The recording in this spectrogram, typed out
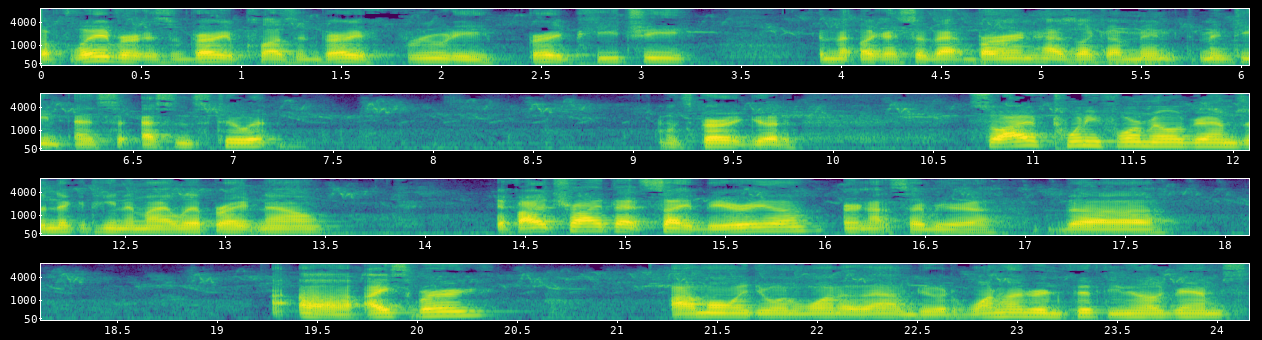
the flavor is very pleasant, very fruity, very peachy. And like I said, that burn has like a mint, minty essence to it. It's very good. So I have 24 milligrams of nicotine in my lip right now. If I tried that Siberia, or not Siberia, the uh, iceberg, I'm only doing one of them, dude. 150 milligrams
